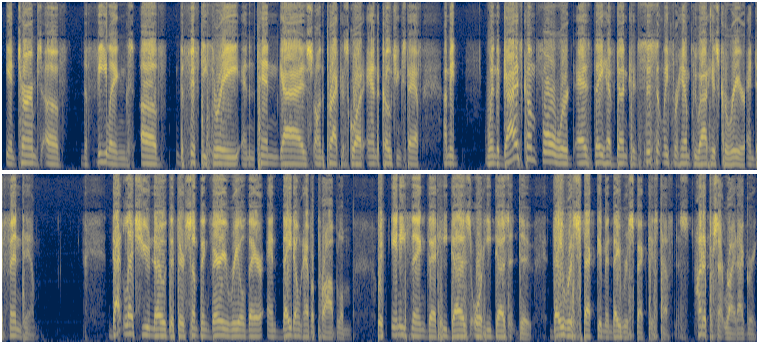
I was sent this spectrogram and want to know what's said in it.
in terms of the feelings of the 53 and 10 guys on the practice squad and the coaching staff. I mean, when the guys come forward as they have done consistently for him throughout his career and defend him, that lets you know that there's something very real there and they don't have a problem with anything that he does or he doesn't do. They respect him and they respect his toughness. 100% right. I agree.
